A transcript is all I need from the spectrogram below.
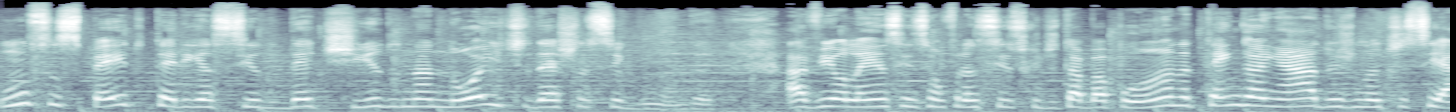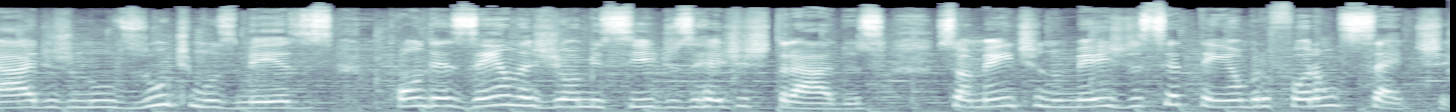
um suspeito teria sido detido na noite desta segunda. A violência em São Francisco de Tabapuana tem ganhado os noticiários nos últimos meses, com dezenas de homicídios registrados. Somente no mês de setembro foram sete.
